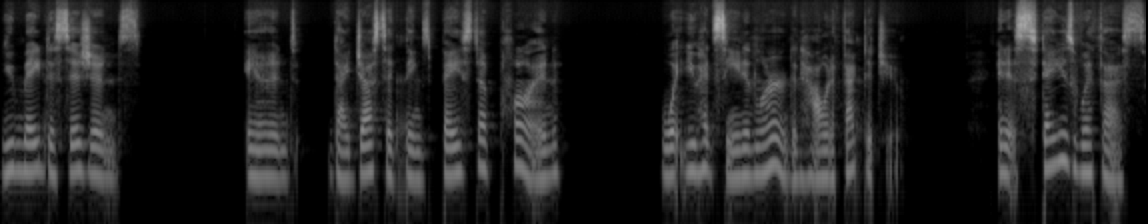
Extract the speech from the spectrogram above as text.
you made decisions and digested things based upon what you had seen and learned and how it affected you. And it stays with us,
